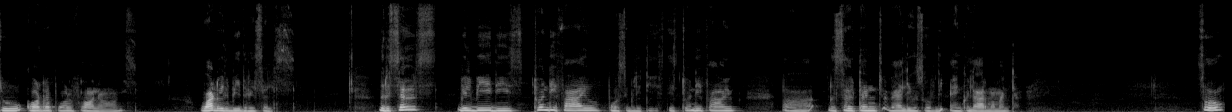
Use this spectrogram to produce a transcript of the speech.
two quadrupole phonons. What will be the results? The results will be these 25 possibilities, these 25 uh, resultant values of the angular momentum. So,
